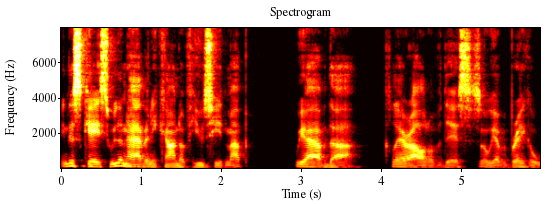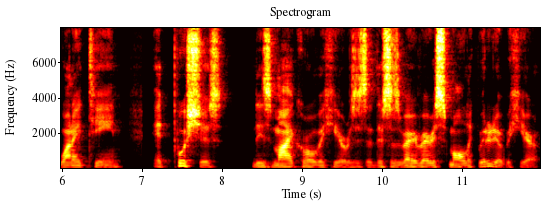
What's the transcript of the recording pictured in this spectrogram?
In this case, we don't have any kind of huge heat map. We have the clear out of this. So we have a break of 118. It pushes this micro over here. Resisted. This is very, very small liquidity over here.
